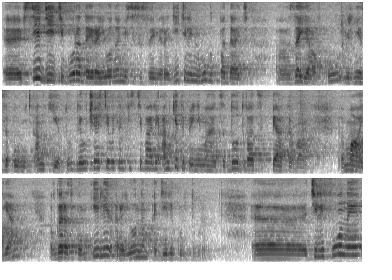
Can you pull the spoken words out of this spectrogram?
Э, все дети города и района вместе со своими родителями могут подать э, заявку, вернее заполнить анкету для участия в этом фестивале. Анкеты принимаются до 25 мая в городском или районном отделе культуры. Э, телефоны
